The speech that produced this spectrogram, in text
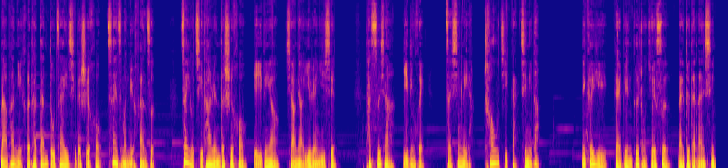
哪怕你和他单独在一起的时候再怎么女汉子，再有其他人的时候也一定要小鸟依人一些。他私下一定会在心里啊超级感激你的。你可以改变各种角色来对待男性，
